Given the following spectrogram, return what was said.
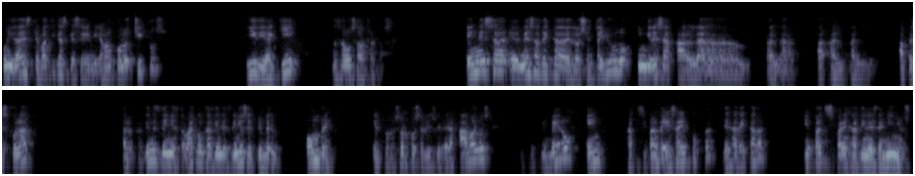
unidades temáticas que se miraban con los chicos y de aquí nos vamos a otra cosa. En esa, en esa década del 81 ingresa a, la, a, la, a, preescolar, a los jardines de niños, trabaja con jardines de niños, el primer hombre, el profesor José Luis Rivera Ábalos, el primero en participar de esa época, de esa década, en participar en jardines de niños.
